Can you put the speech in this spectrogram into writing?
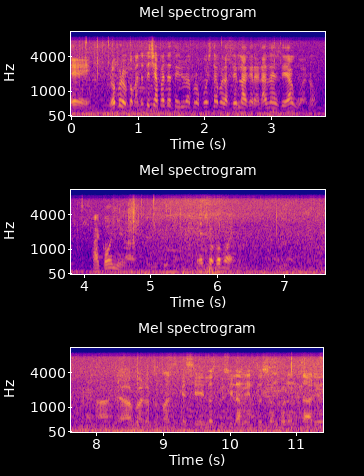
eh, no, pero el comandante Chapata tenía una propuesta para hacer las granadas de agua, ¿no? Ah, coño. ¿Eso cómo es? Ah, de agua lo que pasa es que si los fusilamientos son voluntarios,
